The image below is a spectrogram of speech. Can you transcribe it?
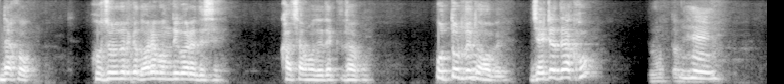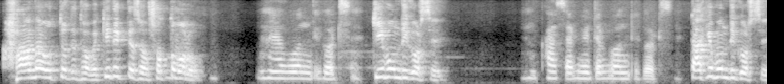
দেখো হুজুরদেরকে ধরে বন্দি করে দিছে। খাঁচার মধ্যে দেখতে থাকো। উত্তর দিতে হবে। যেটা দেখো হ্যাঁ। হ্যাঁ না উত্তর দিতে হবে। কি দেখতেছো? সত্য বলো। হ্যাঁ বন্দি করছে। কি বন্দি করছে? খাঁচার ভিতর বন্দি করছে। কাকে বন্দি করছে?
